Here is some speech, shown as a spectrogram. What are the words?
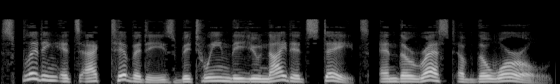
splitting its activities between the United States, and the rest of the world.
